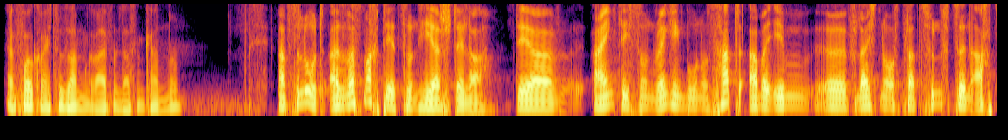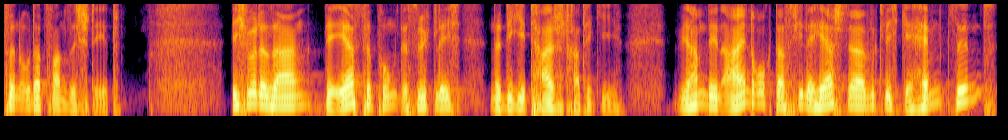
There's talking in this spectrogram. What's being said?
erfolgreich zusammengreifen lassen kann. Ne? Absolut. Also was macht jetzt so ein Hersteller, der eigentlich so einen Ranking-Bonus hat, aber eben äh, vielleicht nur auf Platz 15, 18 oder 20 steht? Ich würde sagen, der erste Punkt ist wirklich eine Digitalstrategie. Wir haben den Eindruck, dass viele Hersteller wirklich gehemmt sind,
